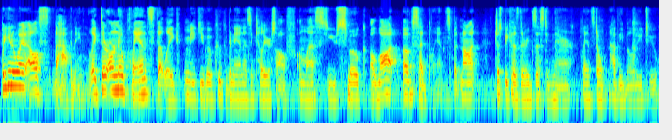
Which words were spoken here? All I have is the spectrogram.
But you know what else? The happening. Like there are no plants that like make you go cuckoo bananas and kill yourself unless you smoke a lot of said plants, but not just because they're existing there. Plants don't have the ability to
